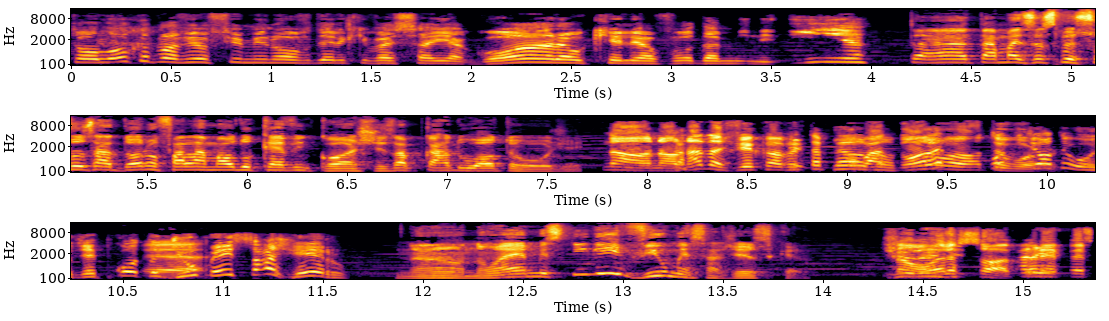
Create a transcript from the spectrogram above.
Tô louco pra ver o filme novo dele que vai sair agora, o que ele é avô da menininha. Tá, tá, mas as pessoas adoram falar mal do Kevin Costner, só por causa do Walter Hoje. Não, não, nada a ver com a. Até porque Não, eu não, adoro não o é por Walter conta de World. Walter é por conta de É. um mensageiro. Não, não é, mas ninguém viu o Mensageiros, cara. Não, olha só, peraí, peraí,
